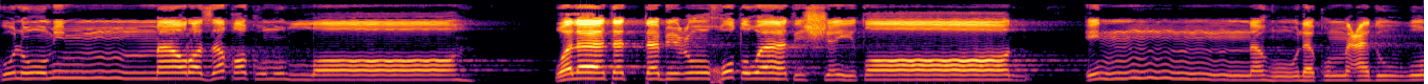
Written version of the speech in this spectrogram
كلوا مما رزقكم الله ولا تتبعوا خطوات الشيطان إنه لكم عدو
